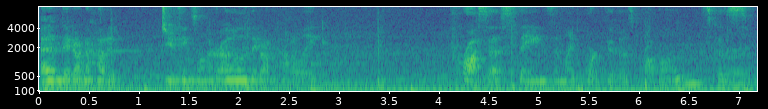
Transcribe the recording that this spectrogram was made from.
and they don't know how to do things on their own. They don't know how to like process things and like work through those problems because Right.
